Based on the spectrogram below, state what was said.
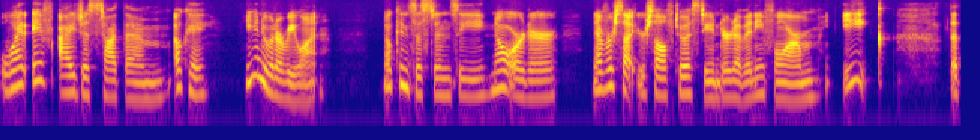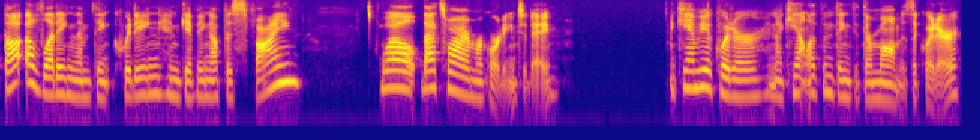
what if I just taught them, okay, you can do whatever you want? No consistency, no order, never set yourself to a standard of any form. Eek. The thought of letting them think quitting and giving up is fine, well, that's why I'm recording today. I can't be a quitter, and I can't let them think that their mom is a quitter.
